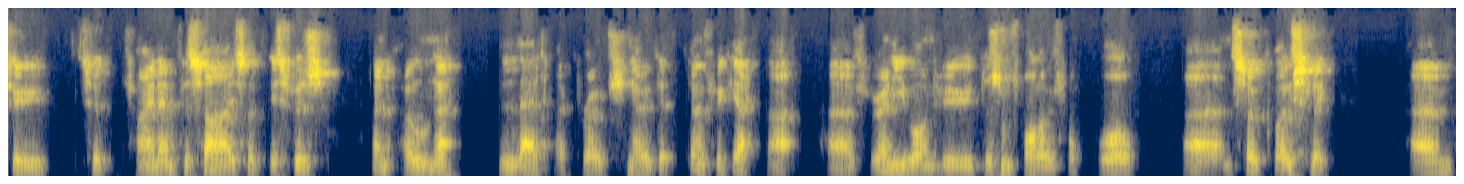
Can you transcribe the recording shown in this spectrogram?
to to try and emphasise that this was an owner-led approach. You know, that, don't forget that uh, for anyone who doesn't follow football um, so closely, um,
